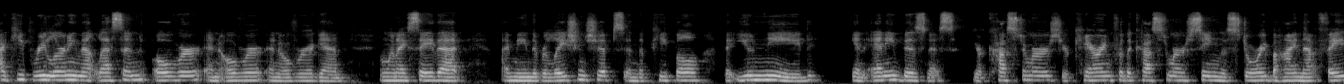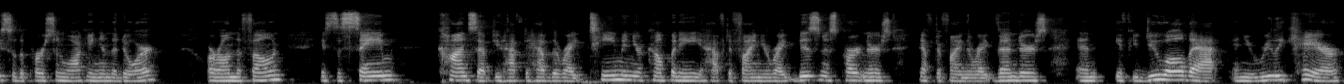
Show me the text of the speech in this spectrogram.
I keep relearning that lesson over and over and over again. And when I say that, I mean the relationships and the people that you need in any business your customers, you're caring for the customer, seeing the story behind that face of the person walking in the door or on the phone. It's the same concept. You have to have the right team in your company. You have to find your right business partners. You have to find the right vendors. And if you do all that and you really care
